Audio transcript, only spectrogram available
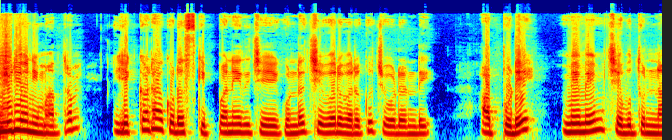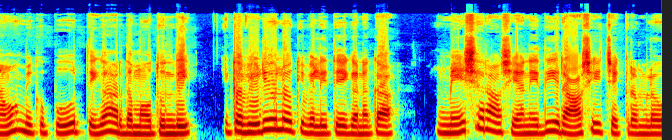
వీడియోని మాత్రం ఎక్కడా కూడా స్కిప్ అనేది చేయకుండా చివరి వరకు చూడండి. అప్పుడే మేమేం చెబుతున్నామో మీకు పూర్తిగా అర్థమవుతుంది. ఇక వీడియోలోకి వెళితే గనక మేషరాశి అనేది రాశి చక్రంలో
